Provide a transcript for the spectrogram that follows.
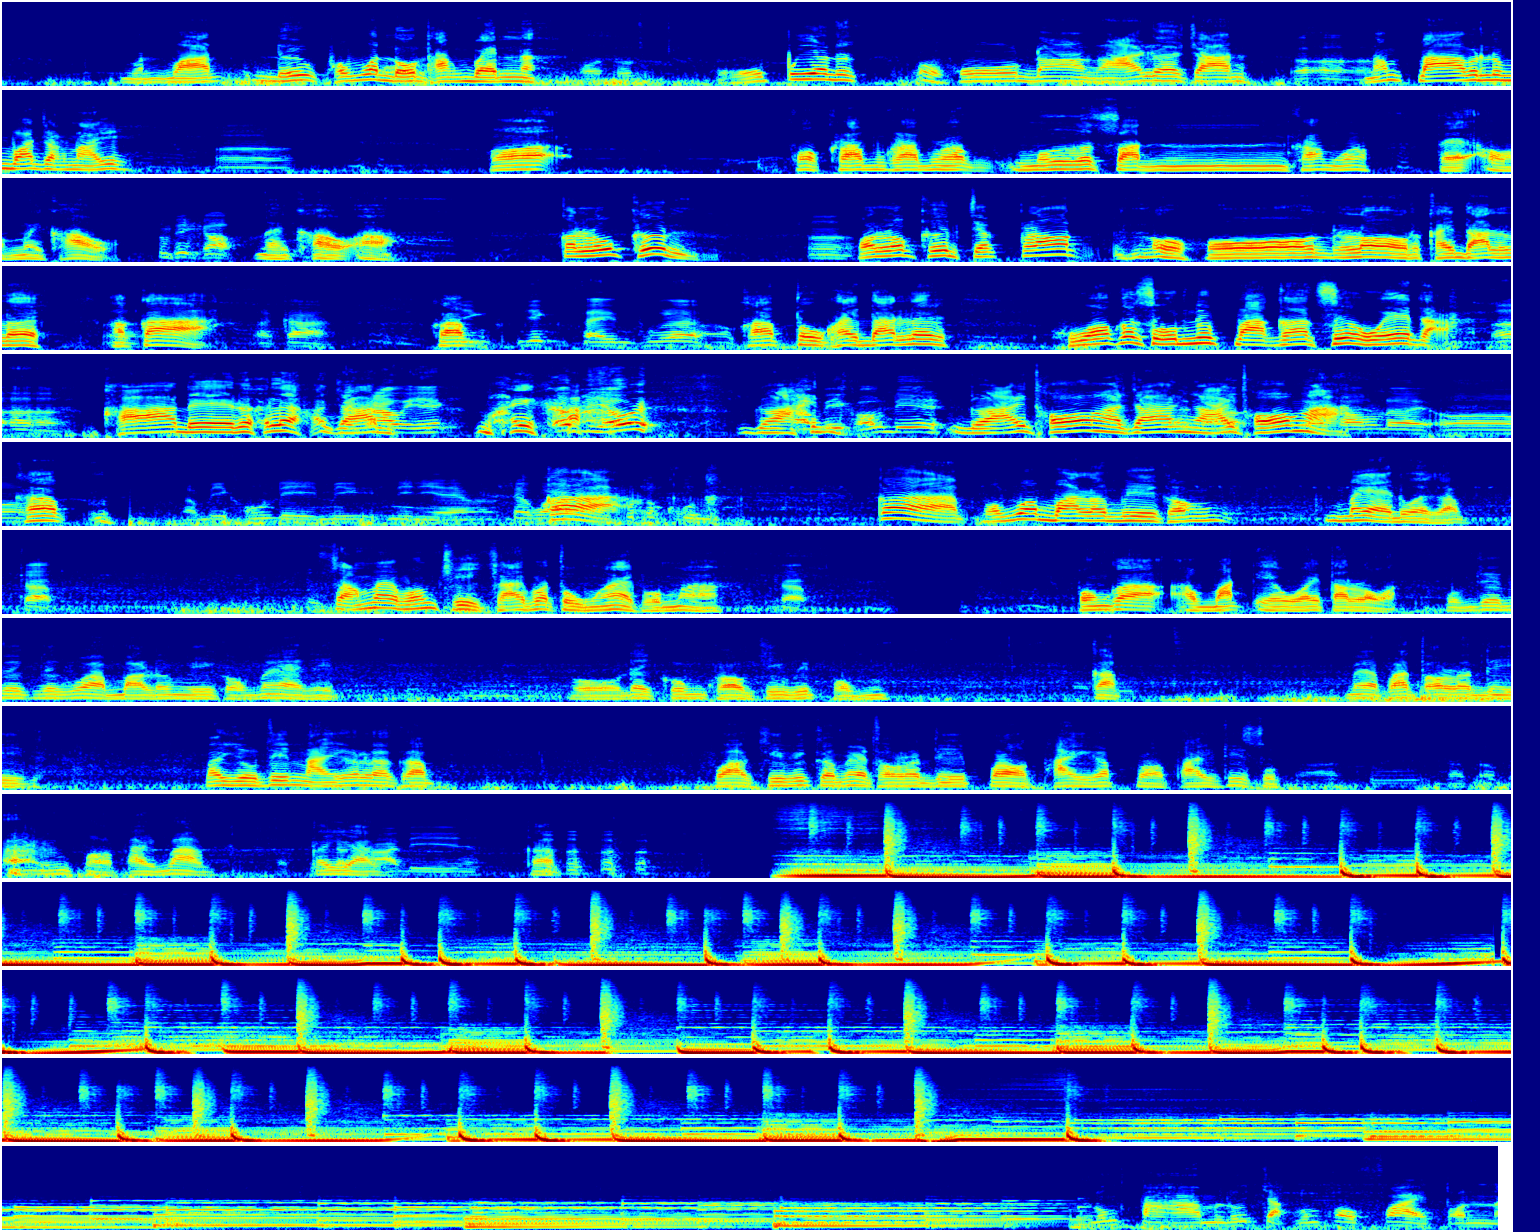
มันมาหรือผมว่าโดนทางเบนนะอ๋อโดนโอ้โหเปรี้ยวเลยโอ้โหหน้าหงายเลยอาจารย์ เออเออเออน้ำตามันมาจากไหน เออพอพ อคลำคลำครับมือก็สั่นคลำก็แต่เอ๋อไม่เข้าไม่เข้าไม่เข้าอ้าวก็ลุกขึ้น เออ พอลุกขึ้นจะกรอด โอ้โหล่อไข่ดันเลยอาก้า อากาศครับ ยิงยิงใส่ถุงเลยครับถูกไข่ดันเลย หัวกระสุนนี่ปากกับเสื้อเวทอะเออเออเออ ขาเดเลยแหละอาจารย์ ไม่เข้าอีก ไม่เออเข้าเดี๋ยวหงายเอามีของดีหงายท้องอาจารย์หงายท้องอะ หงายท้องเลยอ๋อครับเอามีของดีมีนี่นี่นะเรียกว่าก็ พุทธคุณ ก็ผมว่าบารมีของแม่ด้วยครับ ครับ สั่งแม่ผมฉีกชายผ้าถุงให้ผมมาครับ ผมก็เอามัดเอวไว้ตลอด ผมจะนึกนึกว่าบารมีของแม่นี่โอ้ได้คุ้มครองชีวิตผมกับแม่พระธรณี ไปอยู่ที่ไหนก็แล้วครับ ฝากชีวิตกับแม่ธรณี ปลอดภัยครับ ปลอดภัยที่สุด ปลอดภัยมากก็อยากขาดีครับ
